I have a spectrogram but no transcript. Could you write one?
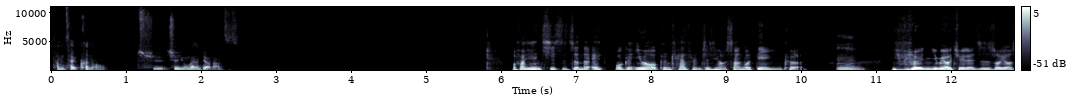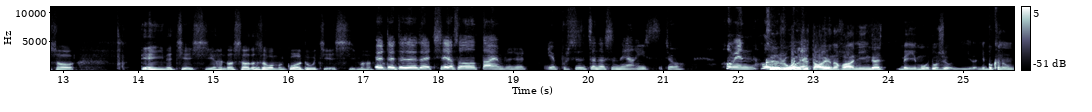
他们才可能去去勇敢的表达自己。我发现其实真的，哎，我跟因为我跟 Catherine 之前有上过电影课，嗯，你没有你没有觉得就是说有时候电影的解析很多时候都是我们过度解析吗？对对对对对，其实有时候导演不是就也不是真的是那样意思，就后面后可是如果你是导演的话，你应该每一幕都是有意义的，你不可能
